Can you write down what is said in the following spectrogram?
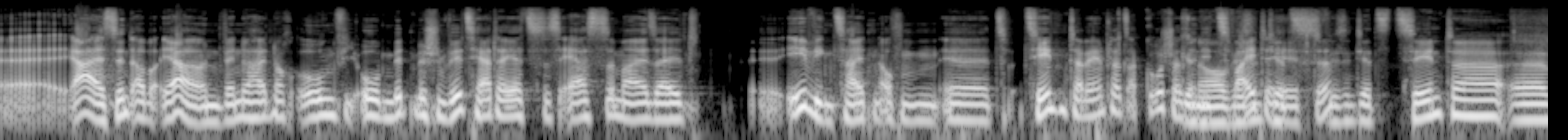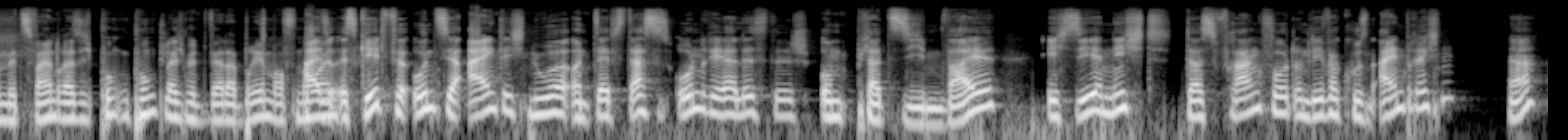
äh, ja, es sind aber, ja, und wenn du halt noch irgendwie oben mitmischen willst, Hertha jetzt das erste Mal seit äh, ewigen Zeiten auf dem äh, zehnten Tabellenplatz abgerutscht, also genau, die zweite wir sind jetzt, Hälfte. Wir sind jetzt Zehnter äh, mit 32 Punkten, punktgleich mit Werder Bremen auf neun. Also es geht für uns ja eigentlich nur, und selbst das ist unrealistisch, um Platz sieben, weil ich sehe nicht, dass Frankfurt und Leverkusen einbrechen, ja,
